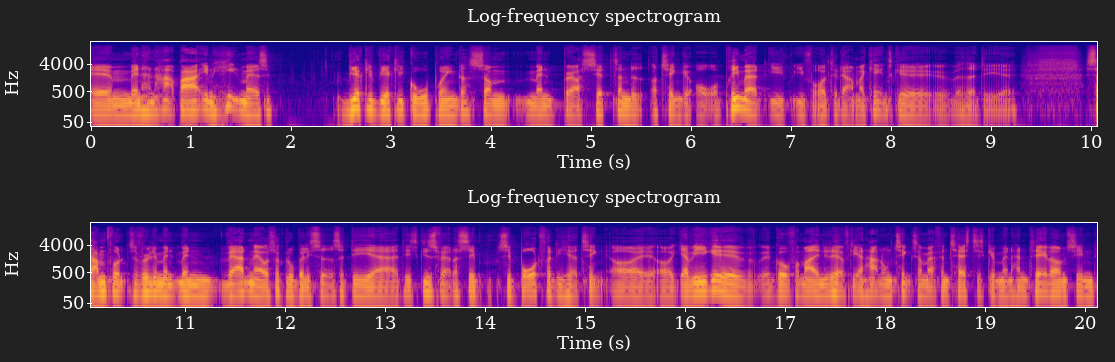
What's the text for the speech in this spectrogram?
Øh, men han har bare en hel masse virkelig, virkelig gode pointer, som man bør sætte sig ned og tænke over. Primært i, i forhold til det amerikanske øh, hvad hedder det, øh, samfund selvfølgelig, men, men verden er jo så globaliseret, så det er, det er skidesvært at se, se bort fra de her ting. Og, øh, og jeg vil ikke gå for meget ind i det her, fordi han har nogle ting, som er fantastiske, men han taler om sin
